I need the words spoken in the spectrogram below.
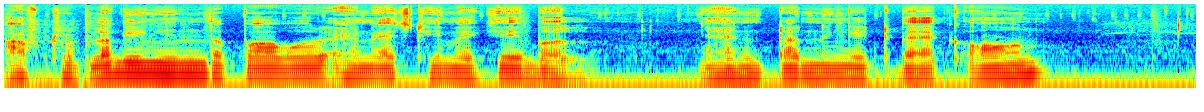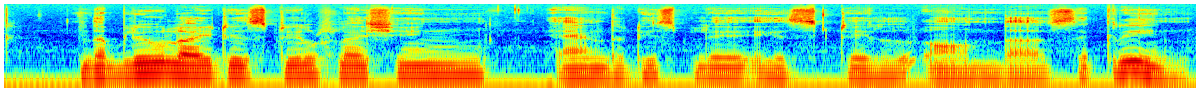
After plugging in the power and HDMI cable and turning it back on, the blue light is still flashing and the display is still on the screen.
